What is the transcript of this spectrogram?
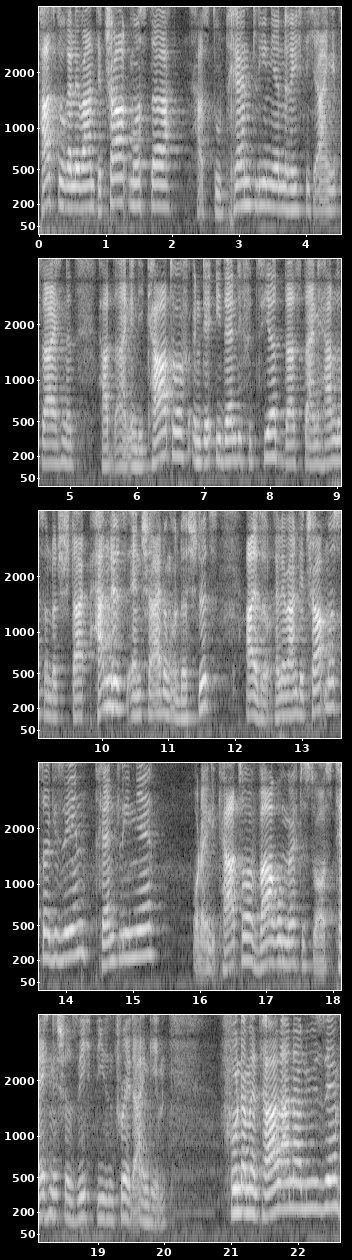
Hast du relevante Chartmuster? Hast du Trendlinien richtig eingezeichnet? Hat ein Indikator identifiziert, das deine Handelsentscheidung unterstützt? Also relevante Chartmuster gesehen, Trendlinie oder Indikator. Warum möchtest du aus technischer Sicht diesen Trade eingeben? Fundamentalanalyse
